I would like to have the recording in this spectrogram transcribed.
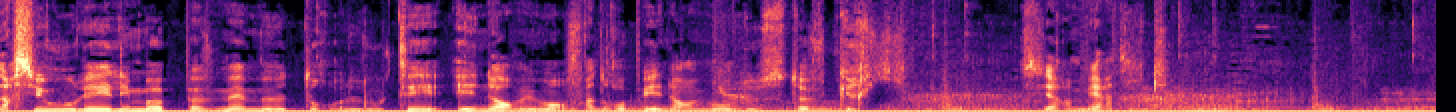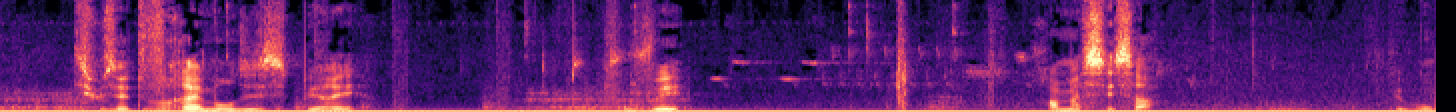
Alors si vous voulez, les mobs peuvent même looter énormément, enfin dropper énormément de stuff gris. C'est-à-dire merdique. Vous êtes vraiment désespéré, vous pouvez ramasser ça. Mais bon.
